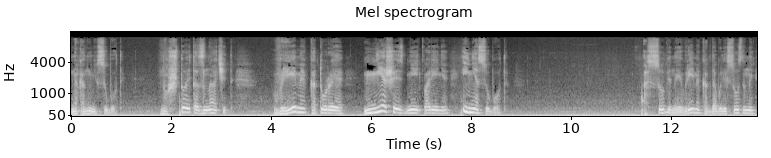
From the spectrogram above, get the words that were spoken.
накануне субботы. Но что это значит? Время, которое не шесть дней творения и не суббота особенное время, когда были созданы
